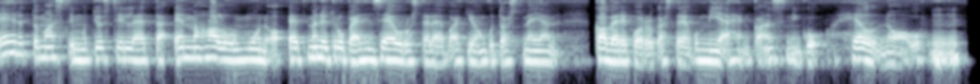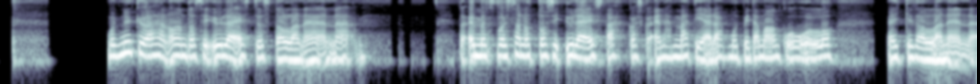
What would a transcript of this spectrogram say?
ehdottomasti, mutta just silleen, että en mä halua mun, että mä nyt rupeisin seurustelemaan vaikka jonkun tosta meidän kaveriporukasta jonkun miehen kanssa, niin kuin hell no. Mm. Mutta nykyään on tosi yleistä just tollanen, tai en mä voi sanoa tosi yleistä, koska enhän mä tiedä, mutta mitä mä oon kuullut, kaikki tollanen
